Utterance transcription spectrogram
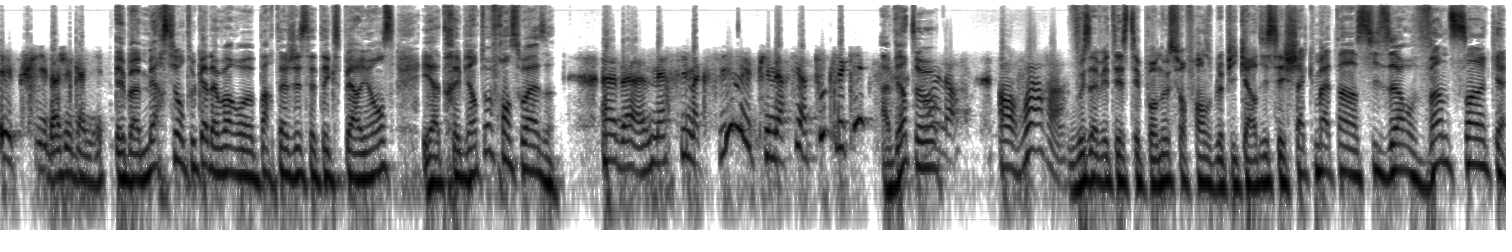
Et puis, là, j'ai gagné. Eh ben merci en tout cas d'avoir euh, partagé cette expérience et à très bientôt Françoise. Eh ben, merci Maxime et puis merci à toute l'équipe. À bientôt. Voilà. Au revoir. Vous avez testé pour nous sur France Bleu Picardie, c'est chaque matin à 6h25.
